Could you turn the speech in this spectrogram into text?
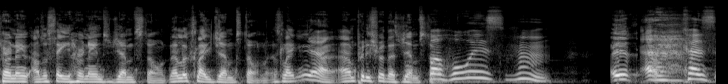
Her name, I'll just say her name's Gemstone. That looks like Gemstone. It's like, yeah, I'm pretty sure that's Gemstone. But who is hmm? It, uh, Because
